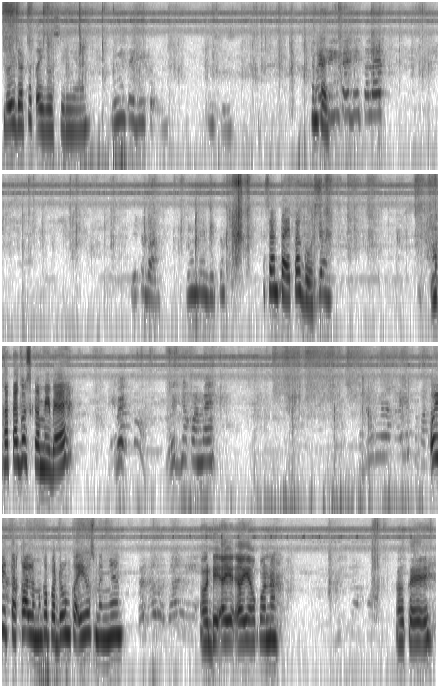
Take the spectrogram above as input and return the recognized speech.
Doy, dapat ayusin yan. Tingin tayo dito. Antay. Tingin tayo dito, Let. Dito ba? Tingin tayo dito. Saan tayo? Tagos? Diyan. Makatagos kami, be? Wait. Na kami. Uy, taka lamang ka pa doon. Kaiyos man yan. O, di, ay, ayaw ko na. Okay.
